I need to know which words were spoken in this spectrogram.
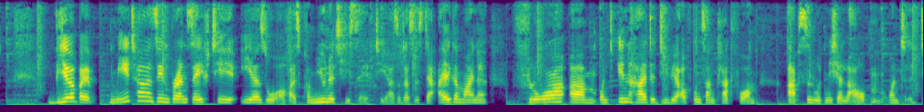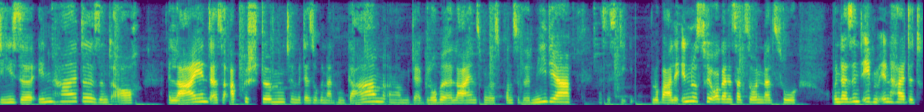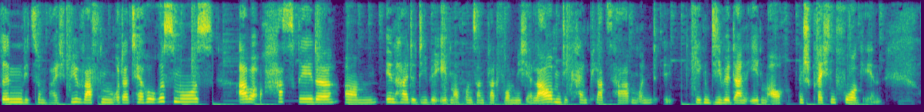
Wir bei Meta sehen Brand Safety eher so auch als Community Safety. Also das ist der allgemeine Floor ähm, und Inhalte, die wir auf unseren Plattformen absolut nicht erlauben. Und diese Inhalte sind auch aligned, also abgestimmt mit der sogenannten GAM, äh, mit der Global Alliance for Responsible Media. Das ist die globale Industrieorganisation dazu. Und da sind eben Inhalte drin, wie zum Beispiel Waffen oder Terrorismus, aber auch Hassrede, ähm, Inhalte, die wir eben auf unseren Plattformen nicht erlauben, die keinen Platz haben und gegen die wir dann eben auch entsprechend vorgehen.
